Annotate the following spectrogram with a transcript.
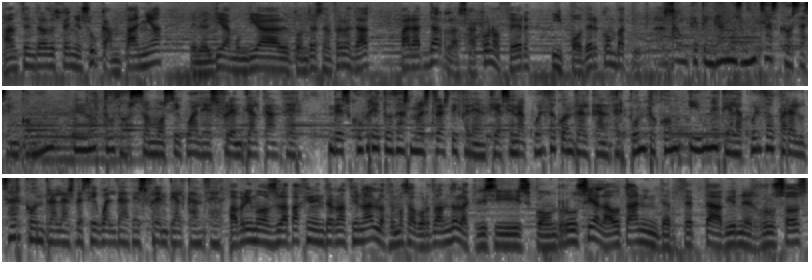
han centrado este año su campaña en el Día Mundial contra esta enfermedad para darlas a conocer y poder combatirlas. Aunque tengamos muchas cosas en común, no todos somos iguales frente al cáncer. Descubre todas nuestras diferencias en acuerdocontralcáncer.com y únete al acuerdo para luchar contra las desigualdades frente al cáncer. Abrimos la página internacional, lo hacemos abordando la crisis con Rusia. La OTAN intercepta aviones rusos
